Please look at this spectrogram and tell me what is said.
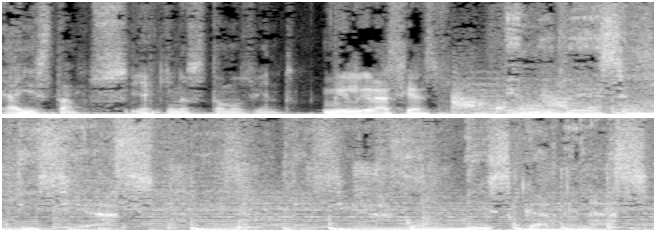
ahí estamos, y aquí nos estamos viendo. Mil gracias. MBS Noticias con Luis Cárdenas.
